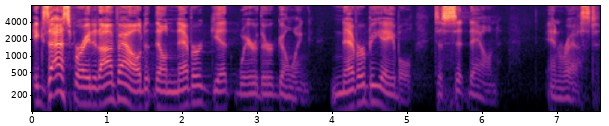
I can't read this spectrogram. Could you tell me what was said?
Exasperated, I vowed, They'll never get where they're going, never be able to sit down and rest.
